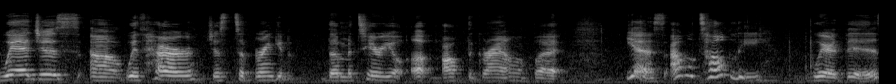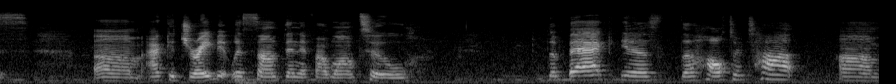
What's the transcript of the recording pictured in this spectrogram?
wedges uh, with her just to bring it the material up off the ground but yes I will totally wear this um, I could drape it with something if I want to. The back is the halter top um,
